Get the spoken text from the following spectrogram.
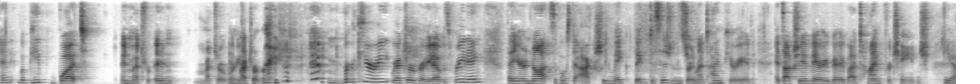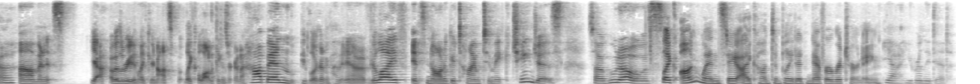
And but people what in metro in retrograde in retrograde. Mercury retrograde, I was reading that you're not supposed to actually make big decisions during that time period. It's actually a very, very bad time for change. yeah. Um, and it's yeah, I was reading like you're not like a lot of things are going to happen. People are going to come in and out of your life. It's not a good time to make changes. So who knows? Like on Wednesday, I contemplated never returning. Yeah, you really did.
